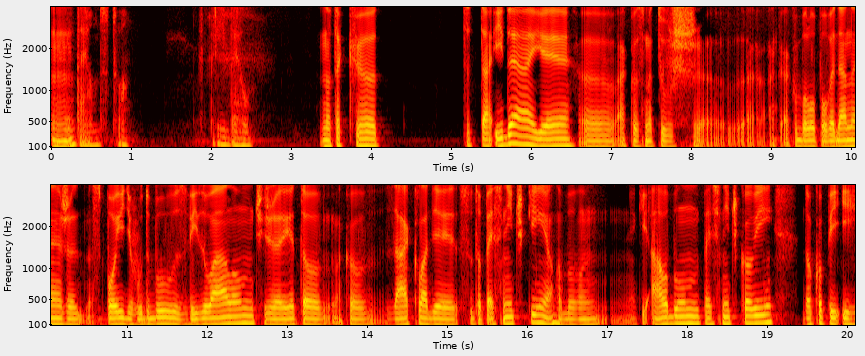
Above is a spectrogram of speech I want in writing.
Mm-hmm. Je tajomstvo v príbehu. No tak e, tá idea je, e, ako sme tu už, e, ako bolo povedané, že spojiť hudbu s vizuálom, čiže je to ako v základe, sú to pesničky alebo nejaký album pesničkový, dokopy ich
